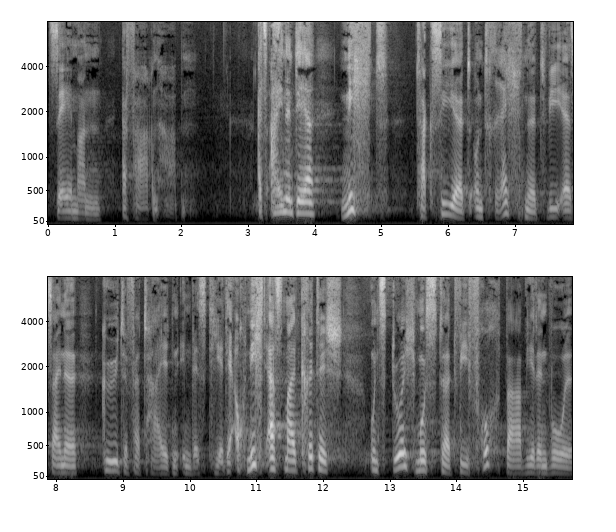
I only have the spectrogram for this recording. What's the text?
Sämann erfahren haben. Als einen, der nicht taxiert und rechnet, wie er seine Güte verteilt und investiert, der auch nicht erstmal kritisch uns durchmustert, wie fruchtbar wir denn wohl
